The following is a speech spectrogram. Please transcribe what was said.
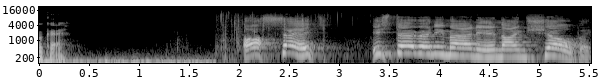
Okay. I said, is there any man here named Shelby?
